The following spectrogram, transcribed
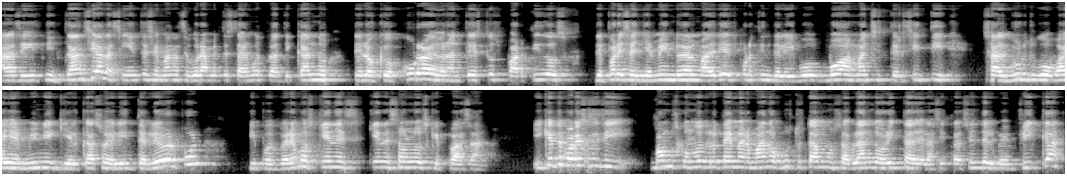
a la siguiente instancia. La siguiente semana seguramente estaremos platicando de lo que ocurra durante estos partidos de Paris Saint Germain, Real Madrid, Sporting de Lisboa, Manchester City, Salzburgo, Bayern Múnich y el caso del Inter Liverpool. Y pues veremos quiénes, quiénes son los que pasan. ¿Y qué te parece si vamos con otro tema, hermano. Justo estamos hablando ahorita de la situación del Benfica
